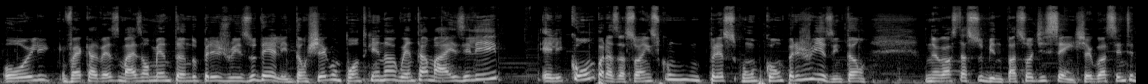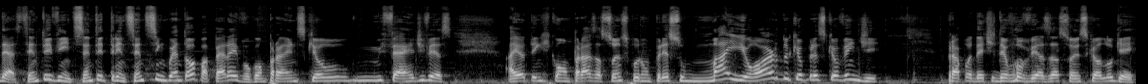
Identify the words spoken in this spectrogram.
ou ele vai cada vez mais aumentando o prejuízo dele. Então chega um ponto que ele não aguenta mais, ele ele compra as ações com preço com, com prejuízo. Então, o negócio está subindo, passou de 100, chegou a 110, 120, 130, 150. Opa, pera aí, vou comprar antes que eu me ferre de vez. Aí eu tenho que comprar as ações por um preço maior do que o preço que eu vendi, para poder te devolver as ações que eu aluguei.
